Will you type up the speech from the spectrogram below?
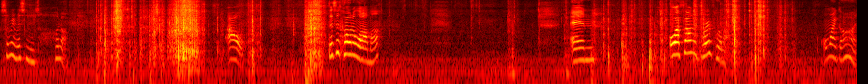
somebody missing this. Hold on. Ow. This is called a llama. And oh, I found a drift hood on. Oh my god.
